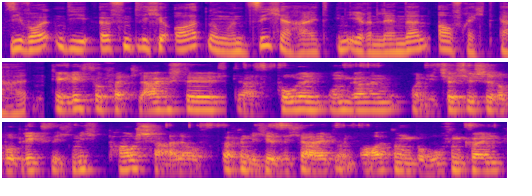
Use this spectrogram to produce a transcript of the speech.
sie wollten die öffentliche Ordnung und Sicherheit in ihren Ländern aufrechterhalten. Der Gerichtshof hat klargestellt, dass Polen, Ungarn und die Tschechische Republik sich nicht pauschal auf öffentliche Sicherheit und Ordnung berufen können,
